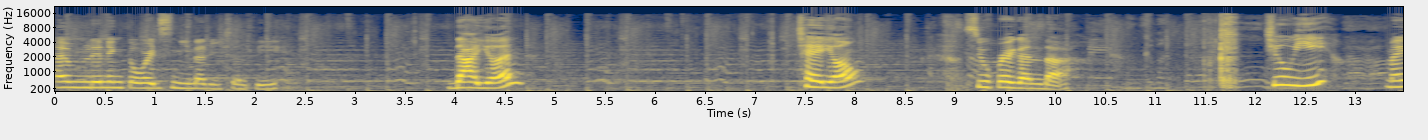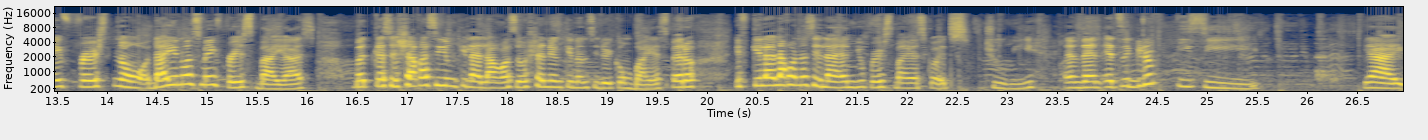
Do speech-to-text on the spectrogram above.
I'm leaning towards Mina recently. Dayon, Chaeyoung, super ganda. Chewy, my first, no, Dayon was my first bias. But kasi siya kasi yung kilala ko, so siya na yung kinonsider kong bias. Pero, if kilala ko na sila and yung first bias ko, it's Chewy. And then, it's a group PC. Yeah,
